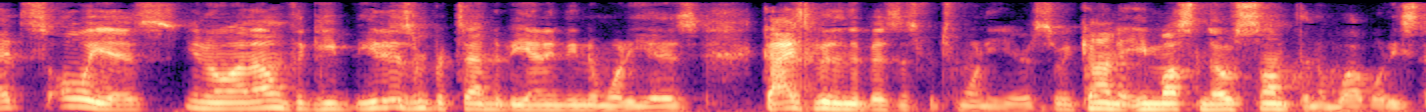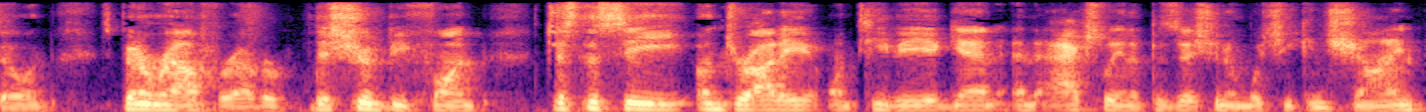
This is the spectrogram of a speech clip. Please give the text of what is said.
That's all he is, you know. And I don't think he he doesn't pretend to be anything than what he is. Guy's been in the business for 20 years, so he kind of he must know something about what he's doing. He's been around forever. This should be fun, just to see Andrade on TV again and actually in a position in which he can shine,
